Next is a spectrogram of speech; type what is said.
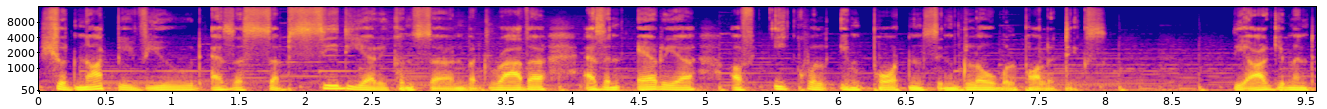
should not be viewed as a subsidiary concern, but rather as an area of equal importance in global politics. The argument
